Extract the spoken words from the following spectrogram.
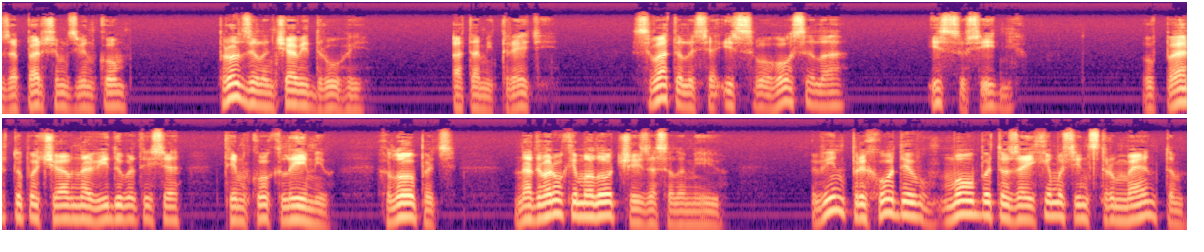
За першим дзвінком продзеленчав і другий, а там і третій. Сваталися із свого села, із сусідніх. Вперто почав навідуватися Тимко Климів, хлопець, на два роки молодший за Соломію. Він приходив мов би, то за якимось інструментом,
